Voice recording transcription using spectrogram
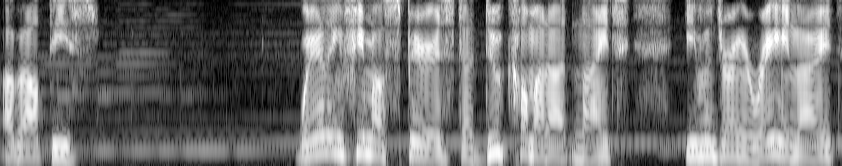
about these wailing female spirits that do come out at night, even during a rainy night,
